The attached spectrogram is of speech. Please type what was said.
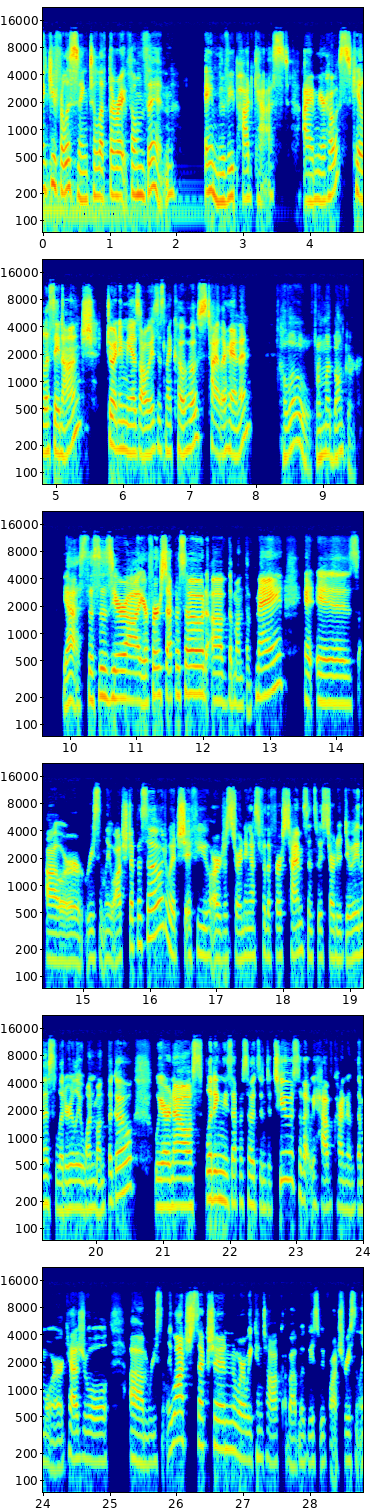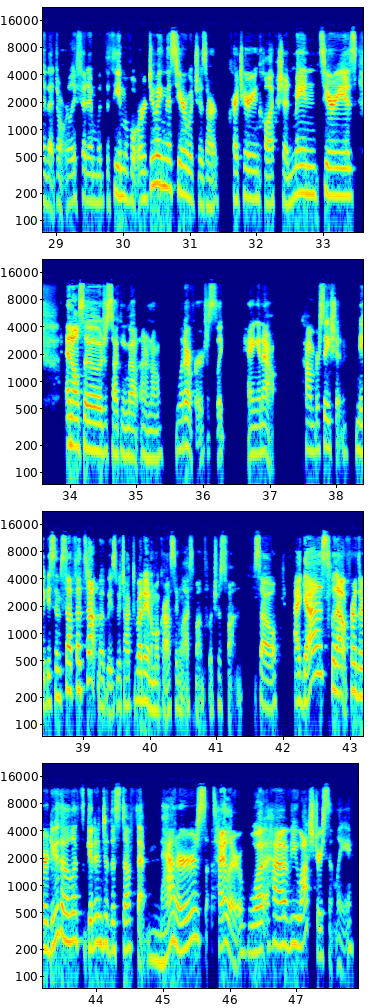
Thank you for listening to Let the Right Films In, a movie podcast. I am your host, Kayla St. Ange. Joining me, as always, is my co host, Tyler Hannon. Hello from my bunker. Yes, this is your uh, your first episode of the month of May. It is our recently watched episode, which, if you are just joining us for the first time since we started doing this literally one month ago, we are now splitting these episodes into two so that we have kind of the more casual, um, recently watched section where we can talk about movies we've watched recently that don't really fit in with the theme of what we're doing this year, which is our Criterion Collection main series, and also just talking about I don't know whatever, just like hanging out conversation. Maybe some stuff that's not movies. We talked about Animal Crossing last month, which was fun. So, I guess without further ado, though, let's get into the stuff that matters. Tyler, what have you watched recently?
